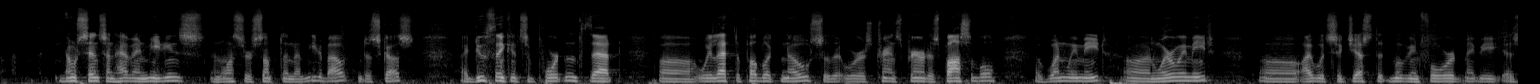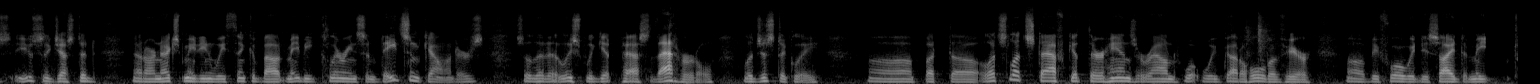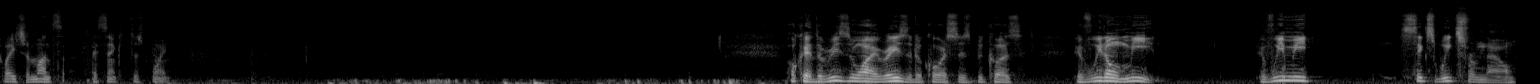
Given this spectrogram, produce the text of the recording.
No sense in having meetings unless there's something to meet about and discuss. I do think it's important that uh, we let the public know so that we're as transparent as possible of when we meet uh, and where we meet. Uh, I would suggest that moving forward, maybe as you suggested, at our next meeting, we think about maybe clearing some dates and calendars so that at least we get past that hurdle logistically. Uh, But uh, let's let staff get their hands around what we've got a hold of here uh, before we decide to meet twice a month, I think, at this point. Okay, the reason why I raise it, of course, is because if we don't meet, if we meet six weeks from now,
